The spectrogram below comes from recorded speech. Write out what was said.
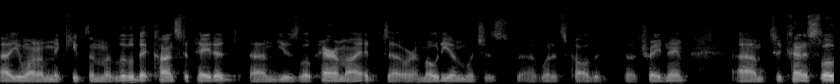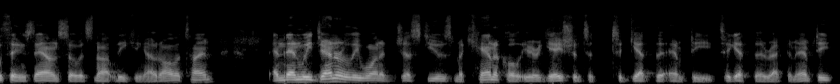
Uh, you want to make, keep them a little bit constipated. Um, use loperamide uh, or Imodium, which is uh, what it's called, the, the trade name um, to kind of slow things down so it's not leaking out all the time. And then we generally want to just use mechanical irrigation to, to get the empty, to get the rectum empty.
